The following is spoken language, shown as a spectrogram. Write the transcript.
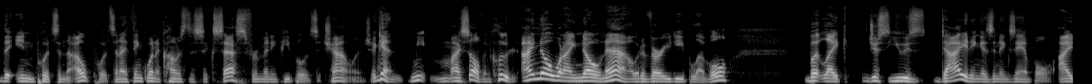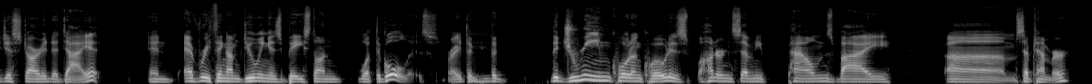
the inputs and the outputs. And I think when it comes to success for many people, it's a challenge. Again, me myself included. I know what I know now at a very deep level, but like just use dieting as an example. I just started a diet and everything I'm doing is based on what the goal is, right? The Mhm. the the dream, quote unquote, is 170 pounds by um, September.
